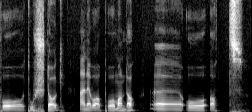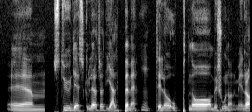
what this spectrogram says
på torsdag enn jeg var på mandag. Uh, og at um, studiet skulle rett og slett hjelpe meg mm. til å oppnå ambisjonene mine da,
